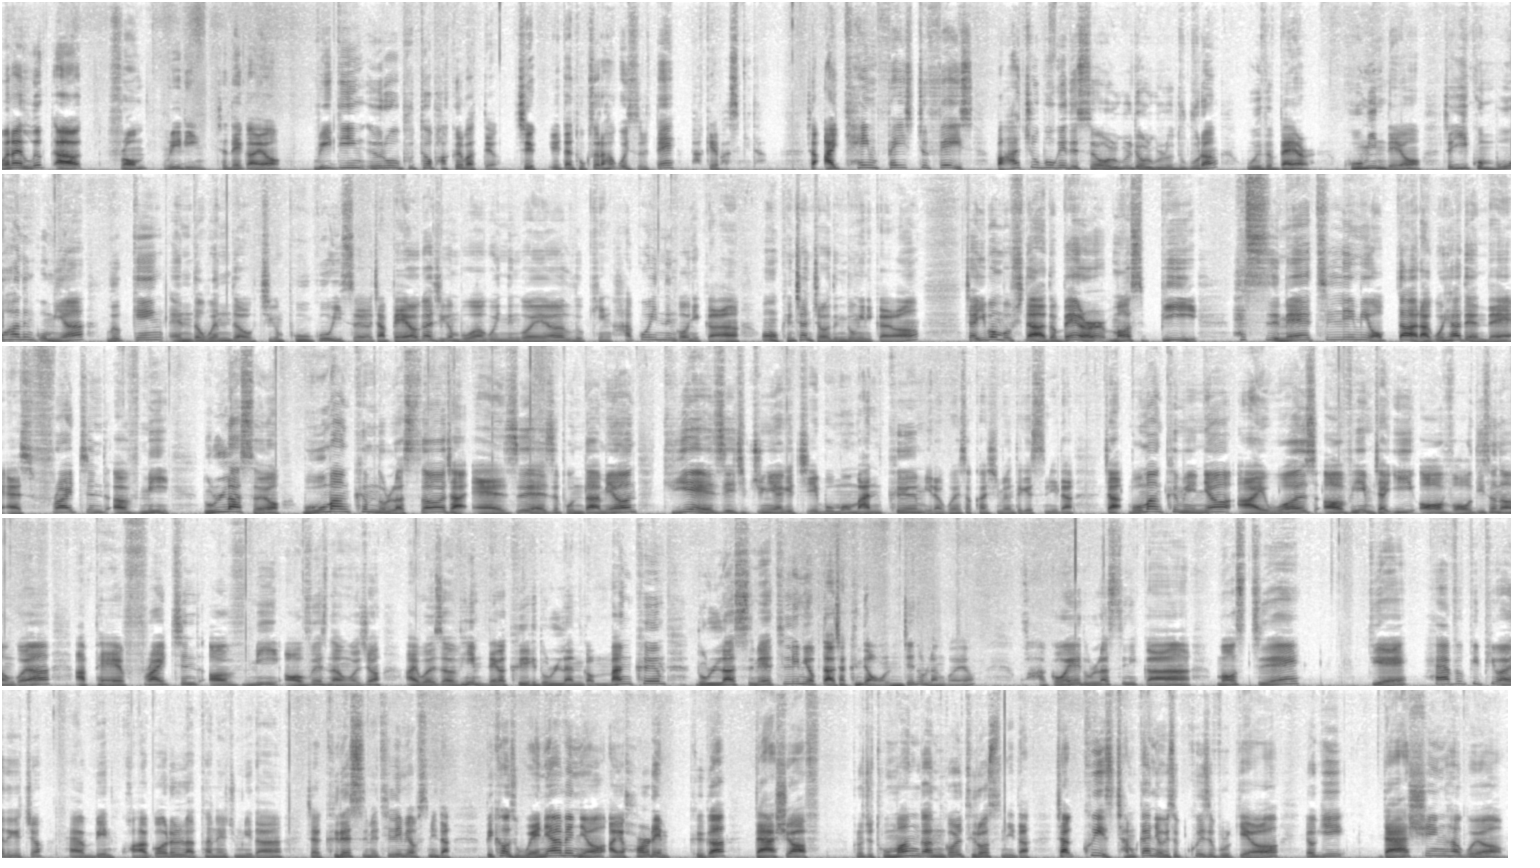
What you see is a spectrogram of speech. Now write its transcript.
When I looked out from reading. 자, 내가요. reading으로부터 밖을 봤대요. 즉, 일단 독서를 하고 있을 때 밖을 봤습니다. 자, I came face to face. 마주 보게 됐어요. 얼굴 대 얼굴로. 누구랑? With a bear. 곰인데요. 자, 이곰 뭐 하는 곰이야? Looking in the window. 지금 보고 있어요. 자, bear가 지금 뭐 하고 있는 거예요? Looking 하고 있는 거니까. 어, 괜찮죠? 능동이니까요. 자, 2번 봅시다. The bear must be 했음에 틀림이 없다라고 해야 되는데 as frightened of me 놀랐어요. 뭐만큼 놀랐어? 자, as as 본다면 뒤에 as에 집중해야겠지. 뭐뭐만큼이라고 해석하시면 되겠습니다. 자, 뭐만큼은요? I was of him. 자, 이 of 어디서 나온 거야? 앞에 frightened of me of에서 나온 거죠. I was of him. 내가 그에게 놀란 것만큼 놀랐음에 틀림이 없다. 자, 근데 언제 놀란 거예요? 과거에 놀랐으니까 must의 뒤에 have pp 와야 되겠죠? have been 과거를 나타내 줍니다. 자, 그랬음에 틀림이 없습니다. because 왜냐하면요. I heard him. 그가 dash off. 그렇죠. 도망간 걸 들었습니다. 자, quiz. 잠깐 여기서 퀴즈 볼게요. 여기 dashing 하고요.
